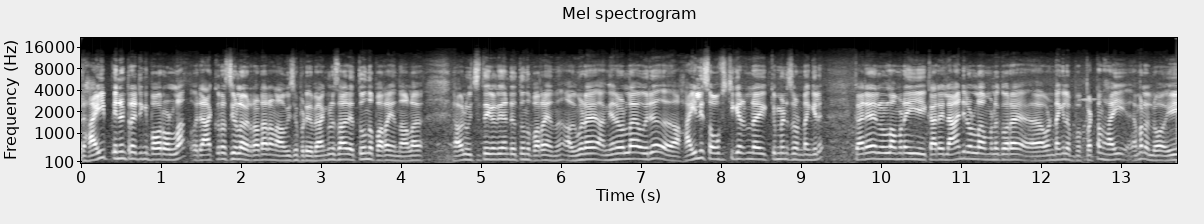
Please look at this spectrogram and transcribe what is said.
ഒരു ഹൈ പെനിട്രേറ്റിംഗ് പവർ ഉള്ള ഒരു ആക്യുറസി ഉള്ള റഡാറാണ് ആവശ്യപ്പെടുന്നത് ബാംഗ്ലൂർ സാർ എത്തുമെന്ന് പറയുന്നു. നാളെ രാവിലെ ഉച്ചത്തേക്ക് കഴിഞ്ഞിട്ട് എത്തുമെന്ന് പറയുന്നത് അതുകൂടെ അങ്ങനെയുള്ള ഒരു ഹൈലി സോഫിസ്റ്റിക്കേറ്റഡ് എക്യുപ്മെന്റ്സ് ഉണ്ടെങ്കിൽ കരയിലുള്ള നമ്മുടെ ഈ കര ലാൻഡിലുള്ള നമ്മൾ കുറേ ഉണ്ടെങ്കിൽ പെട്ടെന്ന് ഹൈ നമ്മളല്ലോ ഈ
